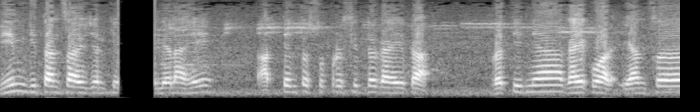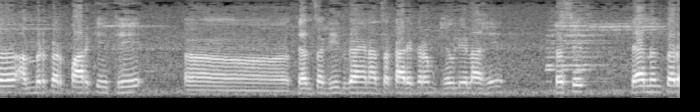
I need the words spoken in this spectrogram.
भीमगीतांचं आयोजन केलेलं आहे. अत्यंत सुप्रसिद्ध गायिका प्रतिज्ञा गायकवाड यांचं आंबेडकर पार्क येथे त्यांचा गीत गायनाचा कार्यक्रम ठेवलेला आहे. तसेच त्यानंतर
